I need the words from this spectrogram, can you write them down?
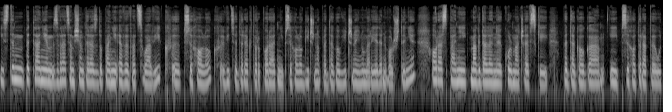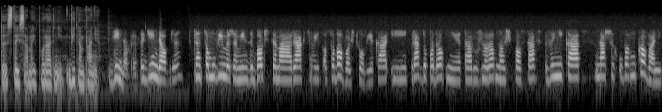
I z tym pytaniem zwracam się teraz do pani Ewy Wacławik, y, psycholog, wicedyrektor poradni psychologiczno-pedagogicznej nr 1 w Olsztynie oraz pani Magdaleny Kulmaczewskiej, pedagoga i psychoterapeuty z tej samej poradni. Witam panie. Dzień dobry. Dzień dobry. Często mówimy, że między bodźcem a reakcją jest osobowość człowieka i prawdopodobnie ta różnorodność postaw wynika naszych uwarunkowań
